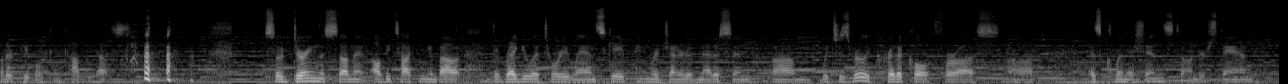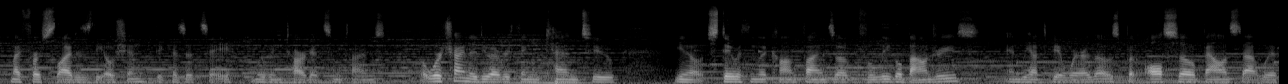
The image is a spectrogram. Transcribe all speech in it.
other people can copy us. so during the summit, I'll be talking about the regulatory landscape in regenerative medicine, um, which is really critical for us uh, as clinicians to understand. My first slide is the ocean because it's a moving target sometimes, but we're trying to do everything we can to you know, stay within the confines of the legal boundaries, and we have to be aware of those, but also balance that with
